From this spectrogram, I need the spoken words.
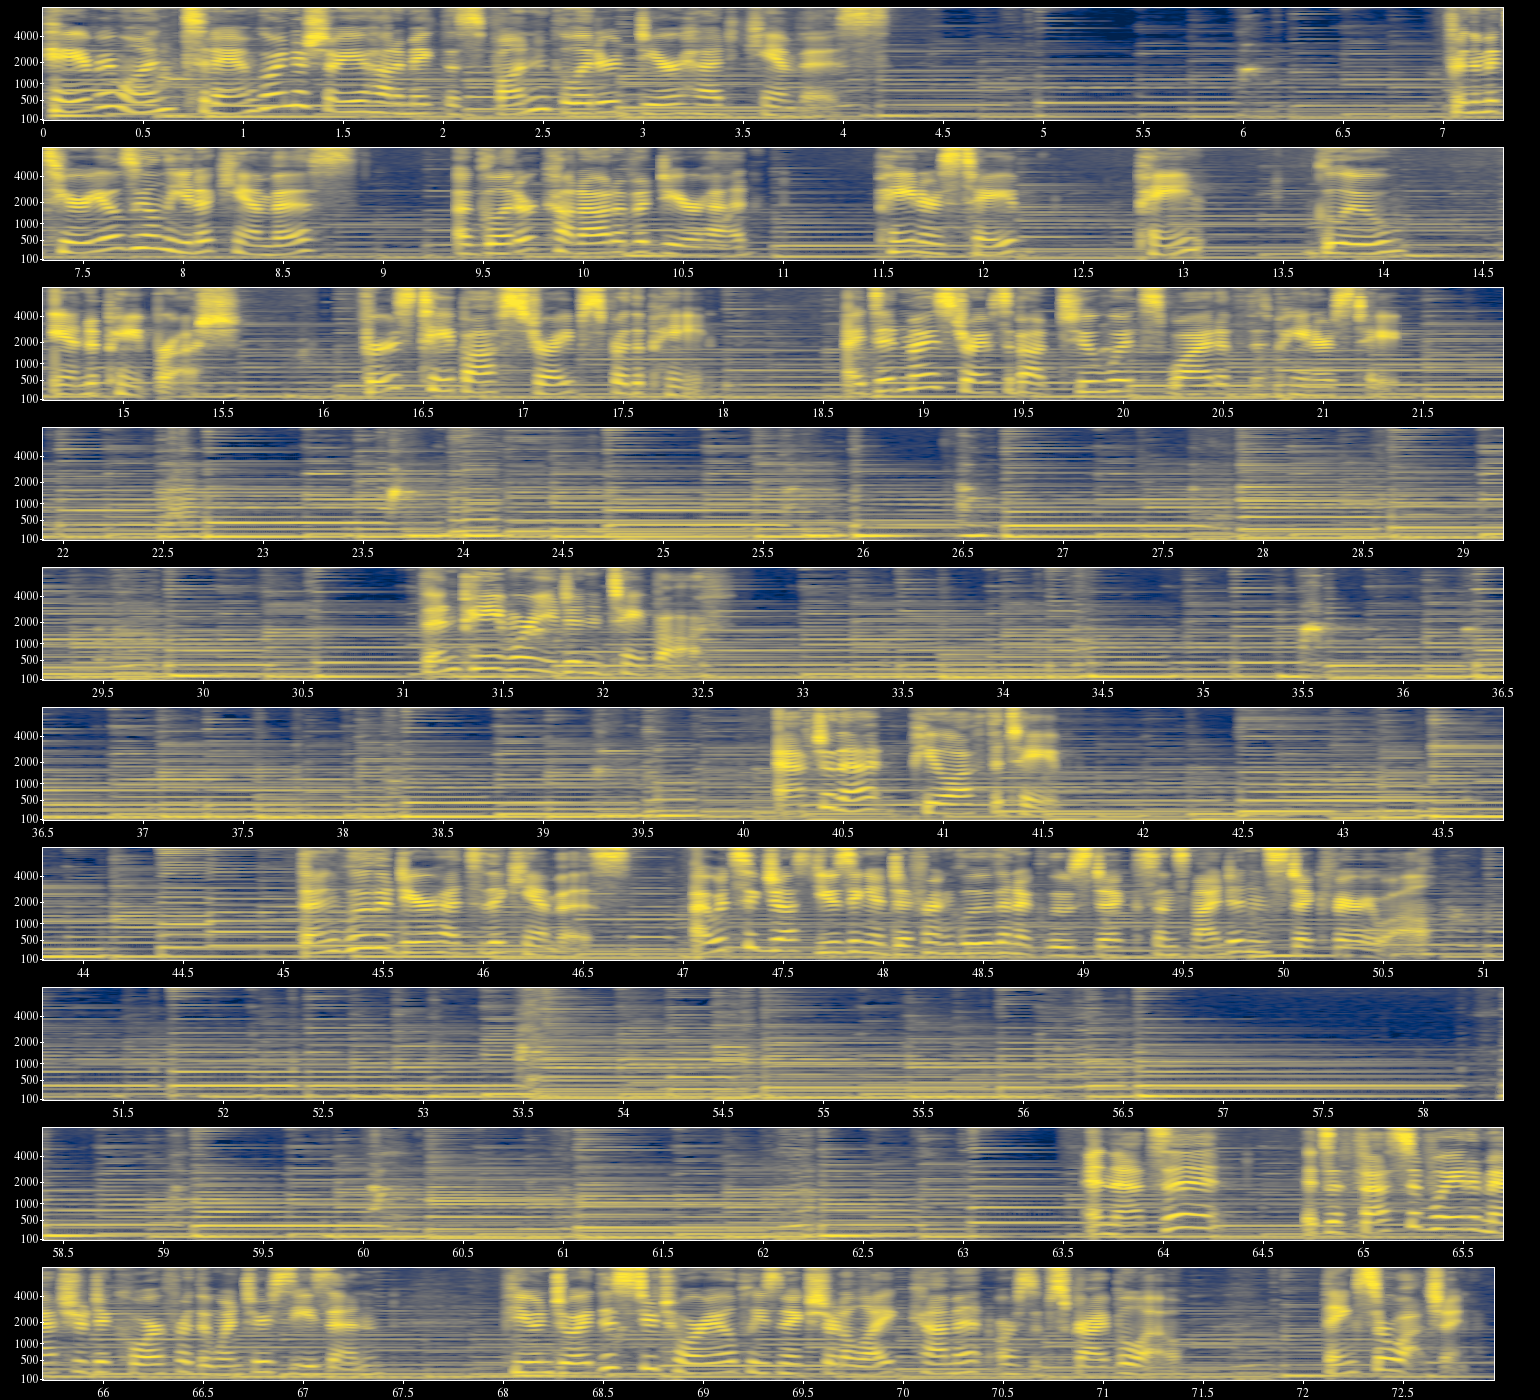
Hey everyone, today I'm going to show you how to make this fun glittered deer head canvas. For the materials you'll need a canvas, a glitter cutout of a deer head, painter's tape, paint, glue, and a paintbrush. First tape off stripes for the paint. I did my stripes about two widths wide of the painter's tape. Then paint where you didn't tape off. After that, peel off the tape. Then glue the deer head to the canvas. I would suggest using a different glue than a glue stick since mine didn't stick very well. And that's it! It's a festive way to match your decor for the winter season. If you enjoyed this tutorial, please make sure to like, comment, or subscribe below. Thanks for watching.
